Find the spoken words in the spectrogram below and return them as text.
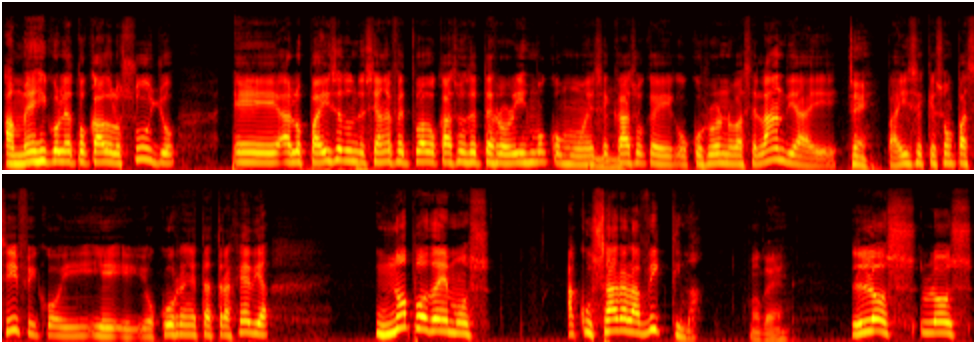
A México le ha tocado lo suyo. eh, a los países donde se han efectuado casos de terrorismo, como ese caso que ocurrió en Nueva Zelanda, eh, Sí. países que son pacíficos y, y- y ocurren estas tragedias, no podemos acusar a la víctima. Ok. Los, los,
